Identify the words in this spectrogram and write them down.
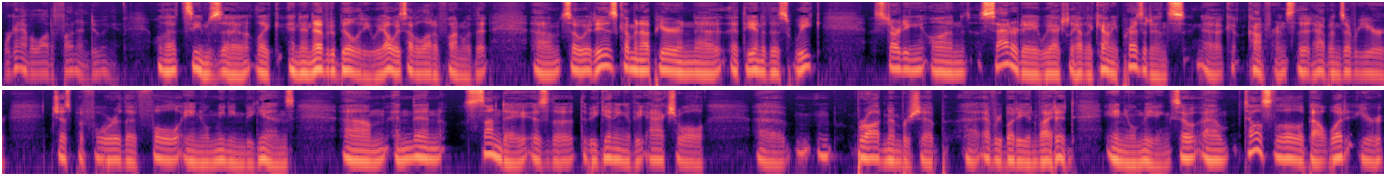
we're going to have a lot of fun in doing it. Well, that seems uh, like an inevitability. We always have a lot of fun with it. Um, so it is coming up here in, uh, at the end of this week. Starting on Saturday, we actually have the county presidents uh, conference that happens every year just before the full annual meeting begins. Um, and then Sunday is the, the beginning of the actual uh, broad membership, uh, everybody invited annual meeting. So um, tell us a little about what you're,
